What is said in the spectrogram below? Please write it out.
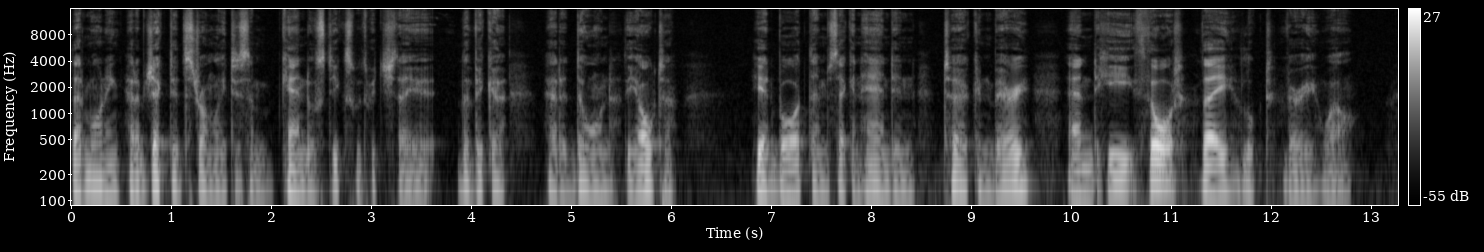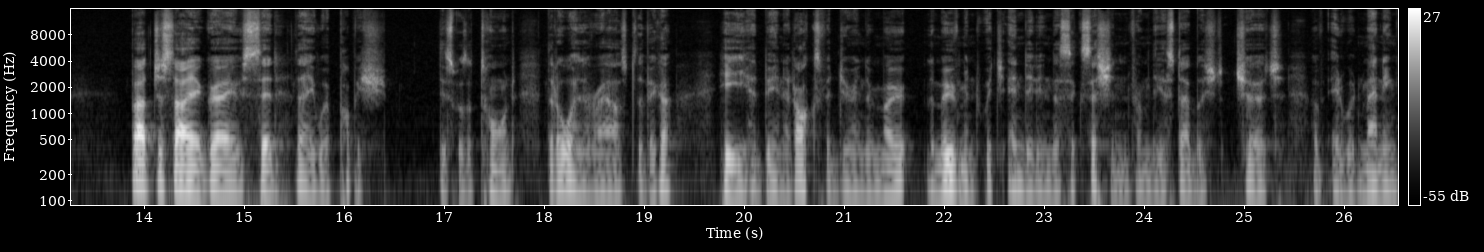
that morning had objected strongly to some candlesticks with which they, the vicar had adorned the altar. He had bought them second hand in Tercanbury, and he thought they looked very well. But Josiah Graves said they were popish. This was a taunt that always aroused the vicar. He had been at Oxford during the, mo- the movement which ended in the succession from the established Church of Edward Manning,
